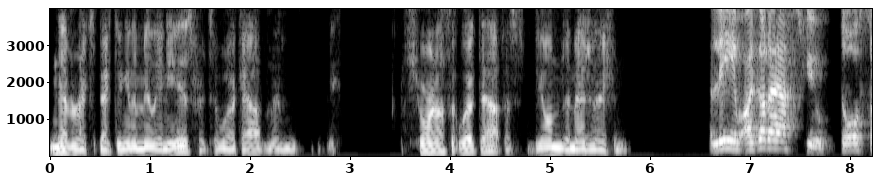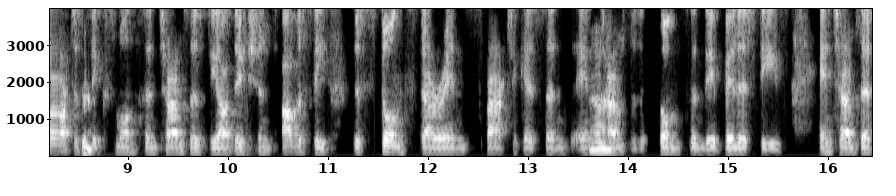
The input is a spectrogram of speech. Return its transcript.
never expecting in a million years for it to work out. And then sure enough, it worked out. It's beyond imagination. Liam, I got to ask you, those sort of six months in terms of the auditions, obviously the stunts that are in Spartacus and in yeah. terms of the stunts and the abilities, in terms of,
